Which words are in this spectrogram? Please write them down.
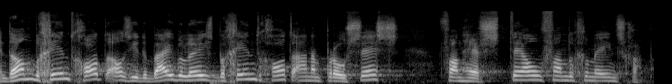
En dan begint God, als je de Bijbel leest, begint God aan een proces van herstel van de gemeenschap.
